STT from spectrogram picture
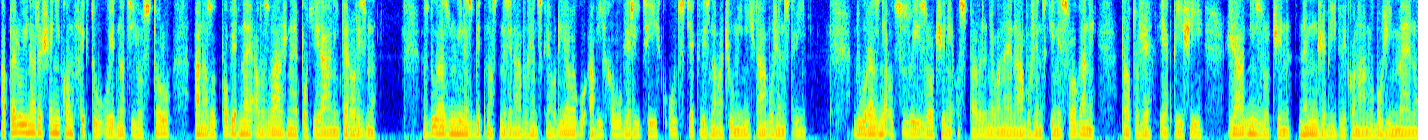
Apelují na řešení konfliktů u jednacího stolu a na zodpovědné a rozvážné potírání terorismu. Zdůrazňují nezbytnost mezináboženského dialogu a výchovu věřících k úctě k vyznavačům jiných náboženství. Důrazně odsuzují zločiny ospravedlňované náboženskými slogany, protože, jak píší, žádný zločin nemůže být vykonán v božím jménu.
